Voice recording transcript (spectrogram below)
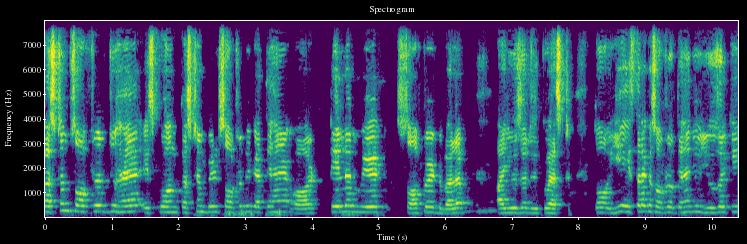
कस्टम सॉफ्टवेयर जो है, इसको हम कस्टम बिल्ड सॉफ्टवेयर भी कहते हैं और tailor made software develop a user request तो ये इस तरह के सॉफ्टवेयर होते हैं जो यूज़र की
